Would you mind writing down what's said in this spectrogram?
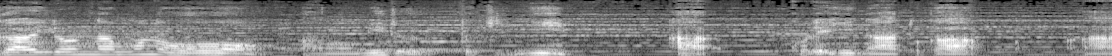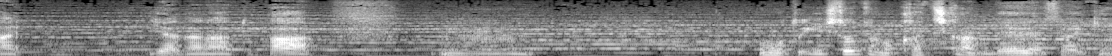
がいろんなものをあの見るときにあこれいいなとかあ嫌だなとかうん思う時に一つの価値観で最近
